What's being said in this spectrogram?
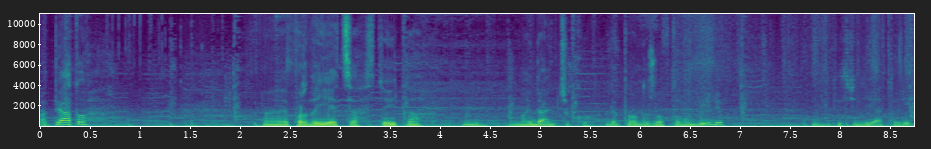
А5. Е, Продається, стоїть на майданчику для продажу автомобілів. 2009 рік,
